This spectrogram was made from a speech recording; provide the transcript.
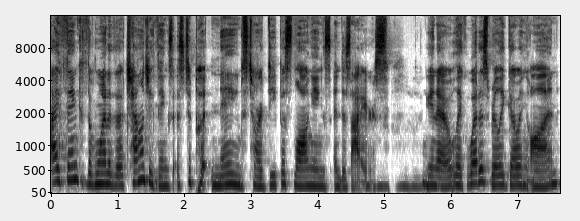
I think the one of the challenging things is to put names to our deepest longings and desires. Mm-hmm. You know, like what is really going on?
